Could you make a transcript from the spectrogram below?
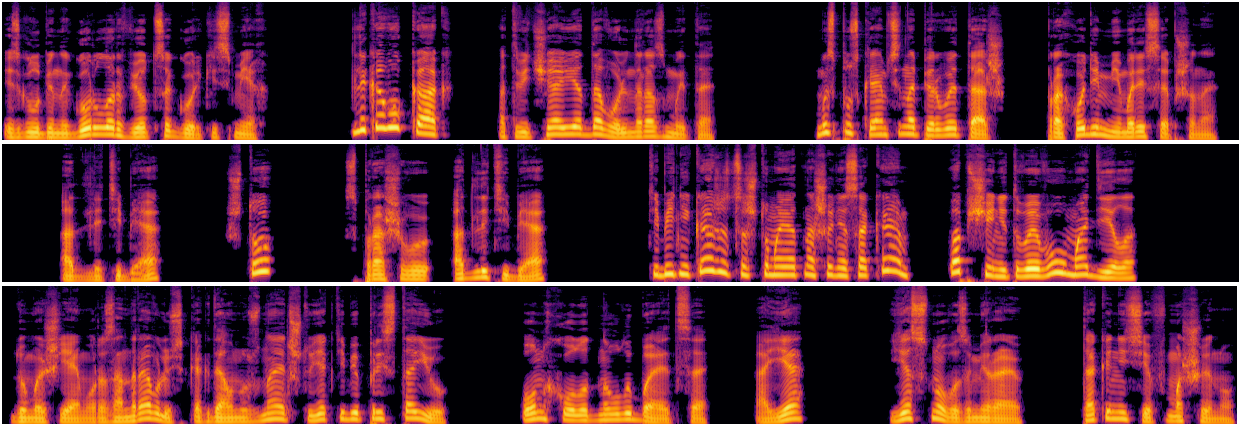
Из глубины горла рвется горький смех. «Для кого как?» — отвечаю я довольно размыто. Мы спускаемся на первый этаж, проходим мимо ресепшена. «А для тебя?» «Что?» Спрашиваю, «а для тебя?» «Тебе не кажется, что мои отношения с Акаем вообще не твоего ума дело?» «Думаешь, я ему разонравлюсь, когда он узнает, что я к тебе пристаю?» Он холодно улыбается, а я... Я снова замираю, так и не сев в машину.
